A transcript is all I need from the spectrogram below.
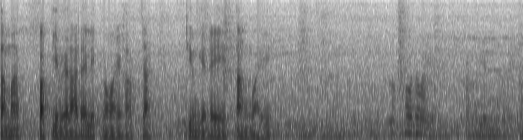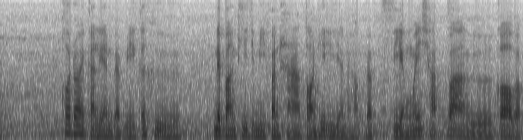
สามารถปรับเปลี่ยนเวลาได้เล็กน้อยครับ จากที่โรงเรียนได้ตั้งไว้ แล้วข้อด้อยอะการเรียนแบบนี้ข้อด้อยการเรียนแบบนี้ก็คือ ในบางทีจะมีปัญหาตอนที่เรียนนะครับ แบบเสียงไม่ชัดบ้าง หรือก็แบบ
